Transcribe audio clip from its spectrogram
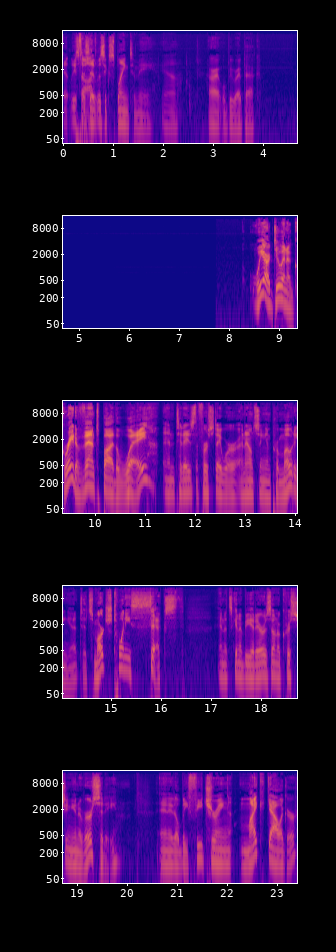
At least as it was explained to me. Yeah. All right, we'll be right back. We are doing a great event, by the way, and today's the first day we're announcing and promoting it. It's March 26th, and it's going to be at Arizona Christian University, and it'll be featuring Mike Gallagher,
